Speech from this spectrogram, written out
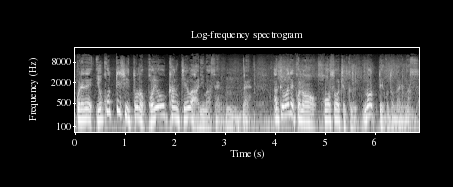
これね横手市との雇用関係はありません、うん、ね。あくまでこの放送局のっていうことになります。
